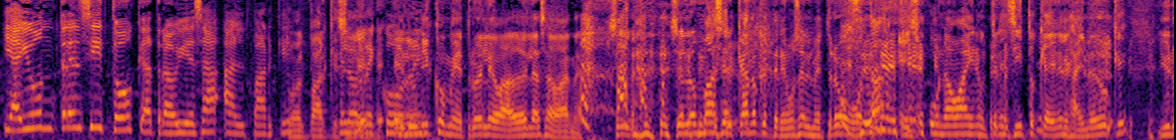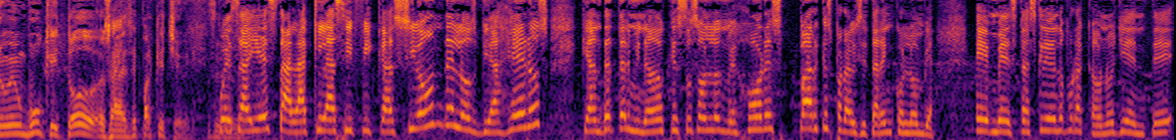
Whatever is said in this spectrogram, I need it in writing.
Y hay un trencito que atraviesa al parque. Todo el parque, que sí. lo El- recorre. El único metro elevado de la sabana. Sí, eso es lo más cercano que tenemos en el metro de Bogotá. Sí. Es una vaina, un trencito que hay en el Jaime Duque y uno ve un buque y todo. O sea, ese parque es chévere. Pues ahí está la clasificación de los viajeros que han determinado que estos son los mejores parques para visitar en Colombia. Eh, me está escribiendo por acá un oyente,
